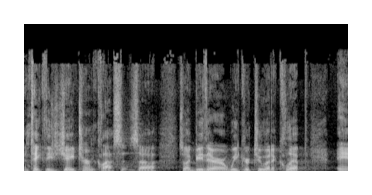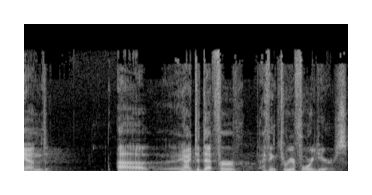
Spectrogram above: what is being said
and take these J term classes. Uh, so I'd be there a week or two at a clip. And uh, I did that for, I think, three or four years.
